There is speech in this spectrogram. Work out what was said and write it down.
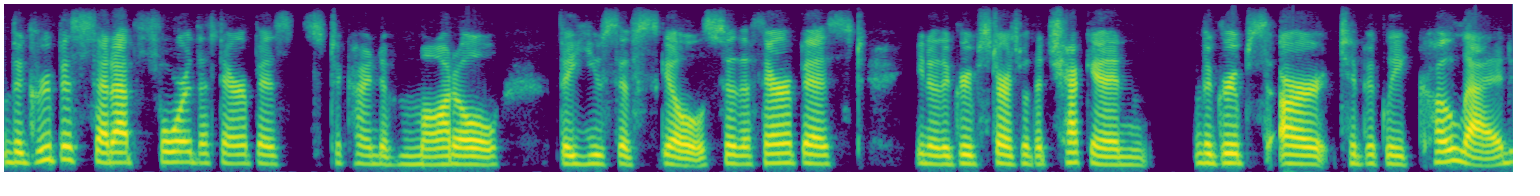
the group is set up for the therapists to kind of model the use of skills. So the therapist, you know, the group starts with a check-in. The groups are typically co-led.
